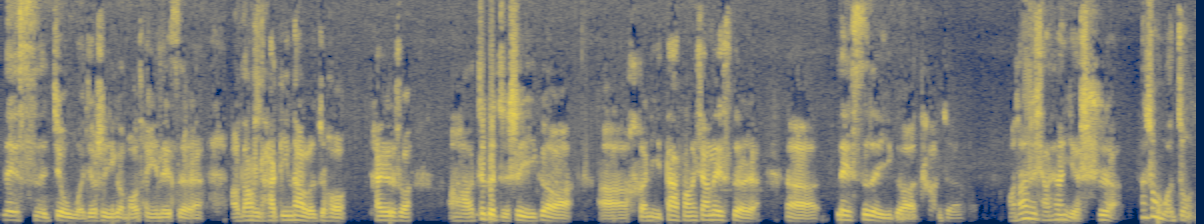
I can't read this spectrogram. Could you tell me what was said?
类似，就我就是一个猫头鹰类似的人。然后当时他听到了之后，他就说啊、这个只是一个啊、和你大方向类似的人呃类似的一个特征。我当时想想也是，但是我总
